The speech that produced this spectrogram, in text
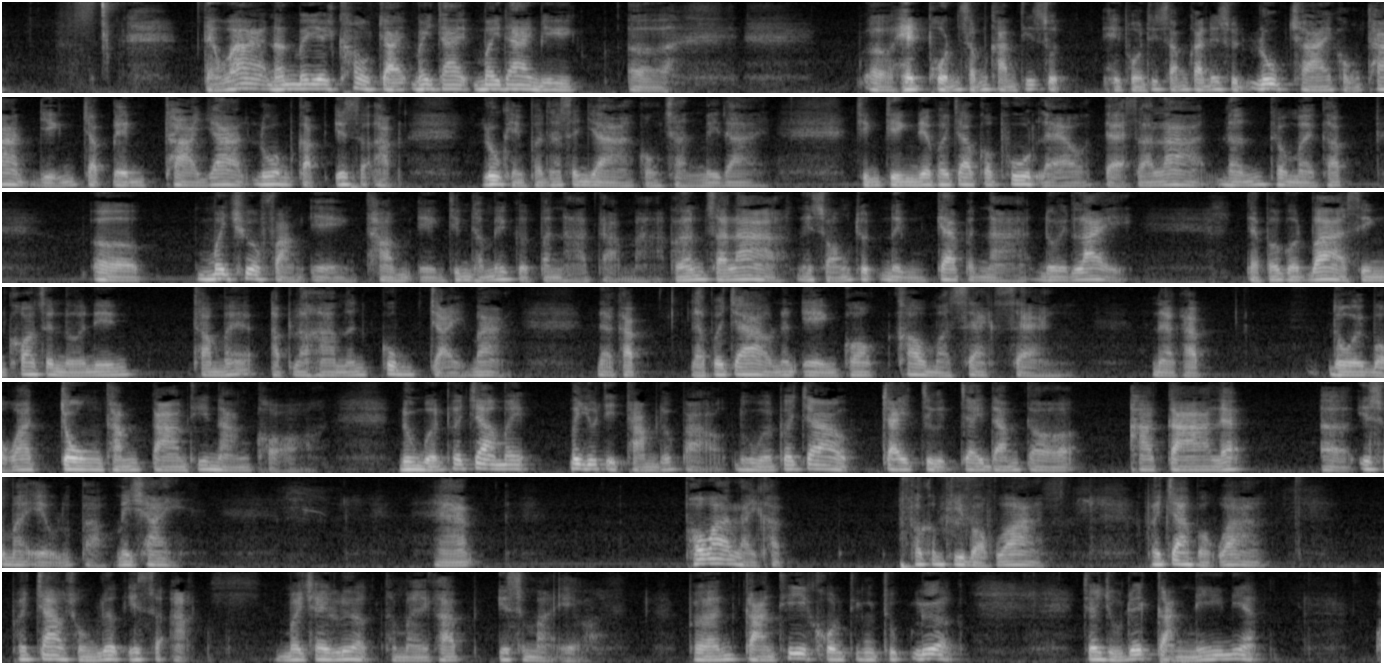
แต่ว่านั้นไม่ได้เข้าใจไม่ได้ไม่ได้มีเเเหตุผลสำคัญที่สุด เหตุผลที่สำคัญที่สุดลูกชายของท่าสหญิงจะเป็นทายาทร่วมกับอิสอักลูกแห่งพันธสัญญาของฉันไม่ได้ จริง ๆ เนี่ยพระเจ้าก็พูดแล้ว แต่ซาร่านั้นทำไมครับเออไม่เชื่อฟังเองทำเองจึงทำให้เกิดปัญหาตามมา เพราะฉะนั้นซาร่าใน 2.1 แก้ปัญหาโดยไล่ แต่ปรากฏว่าสิ่งข้อเสนอนี้ทำให้อับราฮัมนั้นกุ้มใจมากนะครับ และพระเจ้านั่นเองก็เข้ามาแทรกแซงนะครับ โดยบอกว่าจงทำตามที่นางขอ ดูเหมือนพระเจ้าไม่ไม่ยุติธรรมหรือเปล่า ดูเหมือนพระเจ้าใจจืดใจดำต่อฮากาและเอออิสมาเอลหรือเปล่าไม่ใช่นะครับเพราะว่าอะไรครับ พระคัมภีร์บอกว่า พระเจ้าบอกว่า พระเจ้าทรงเลือกอิสอักไม่ใช่เลือกทำไมครับ อิสมาเอล เพราะฉะนั้นการที่คนจึงถูกเลือก จะอยู่ด้วยกันนี้เนี่ย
